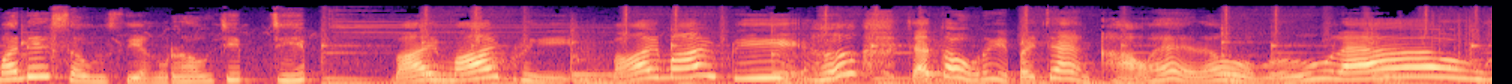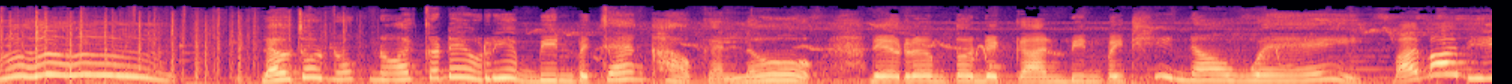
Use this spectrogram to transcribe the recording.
มันได้ส่งเสียงร้องจิบจิบใบไม้ผลิใบไม้ผลิเฮ้จะต้องรีบไปแจ้งข่าวให้โลกรู้แล้ว แล้วเจ้านกน้อยก็ได้รีบบินไปแจ้งข่าวแก่โลก ได้เริ่มต้นในการบินไปที่นอร์เวย์ใบไม้ผลิ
